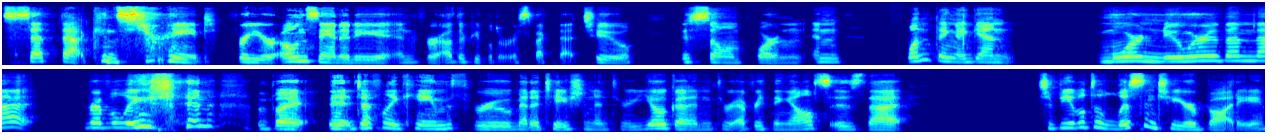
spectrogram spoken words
set that constraint for your own sanity and for other people to respect that too is so important. And one thing again more newer than that revelation, but it definitely came through meditation and through yoga and through everything else is that to be able to listen to your body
